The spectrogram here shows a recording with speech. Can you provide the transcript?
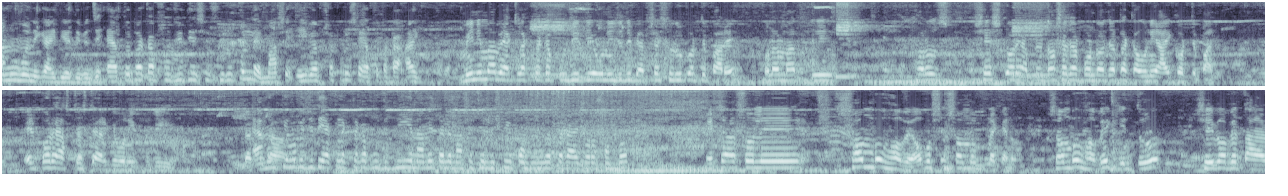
আনুমানিক আইডিয়া দিবেন যে এত টাকা পুঁজি দিয়ে সে শুরু করলে মাসে এই ব্যবসা করে সে এত টাকা আয় করতে পারে মিনিমাম এক লাখ টাকা পুঁজি দিয়ে উনি যদি ব্যবসা শুরু করতে পারে ওনার মান্থলি খরচ শেষ করে আপনি দশ হাজার পনেরো হাজার টাকা উনি আয় করতে পারে এরপরে আস্তে আস্তে আর কি উনি পুঁজি এমন কি হবে যদি এক লাখ টাকা পুঁজি নিয়ে নামে তাহলে মাসে চল্লিশ থেকে পঞ্চাশ হাজার টাকা আয় করা সম্ভব? এটা আসলে সম্ভব হবে অবশ্যই সম্ভব না কেন? সম্ভব হবে কিন্তু সেইভাবে তার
